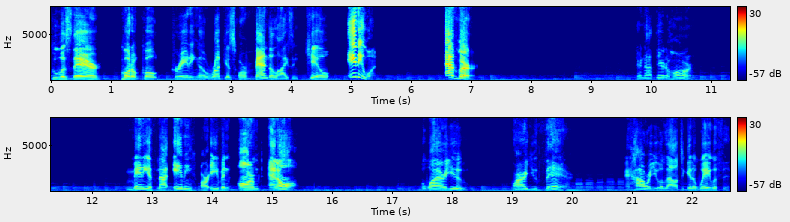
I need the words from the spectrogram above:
who was there, quote unquote, creating a ruckus or vandalizing kill anyone ever. They're not there to harm. Many, if not any, are even armed at all. But why are you? Why are you there? And how are you allowed to get away with it?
